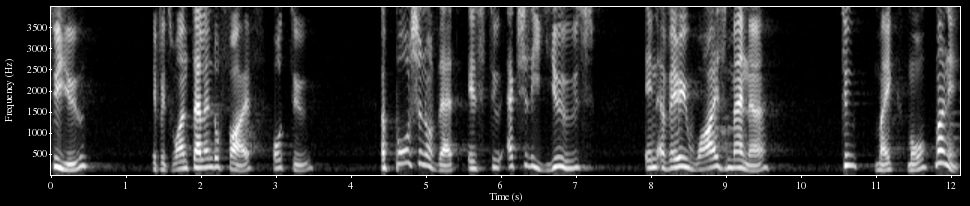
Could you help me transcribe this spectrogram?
to you, if it's one talent or five or two, a portion of that is to actually use in a very wise manner to make more money.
